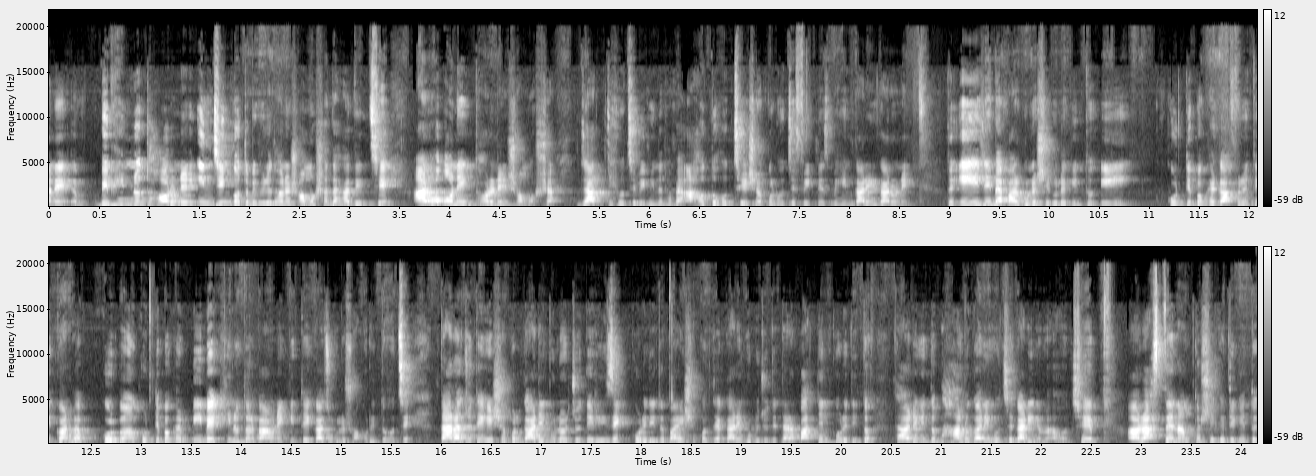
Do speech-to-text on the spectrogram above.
মানে বিভিন্ন ধরনের ইঞ্জিনগত বিভিন্ন ধরনের সমস্যা দেখা দিচ্ছে। আরও অনেক ধরনের সমস্যা। যাত্রী হচ্ছে বিভিন্নভাবে আহত হচ্ছে, এ সকল হচ্ছে ফিটনেসবিহীন গাড়ির কারণে। তো এই যে ব্যাপারগুলো, সেগুলো কিন্তু এই কর্তৃপক্ষের গাফিলতি কর বা কর্তৃপক্ষের বিবেকহীনতার কারণে কিন্তু এই কাজগুলো সংঘটিত হচ্ছে। তারা যদি এই সকল গাড়িগুলোর যদি রিজেক্ট করে দিত বা এই সকল গাড়িগুলো যদি তারা বাতিল করে দিত, তাহলে কিন্তু ভালো গাড়ি হচ্ছে গাড়ি হচ্ছে রাস্তায় নামতো। সেক্ষেত্রে কিন্তু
